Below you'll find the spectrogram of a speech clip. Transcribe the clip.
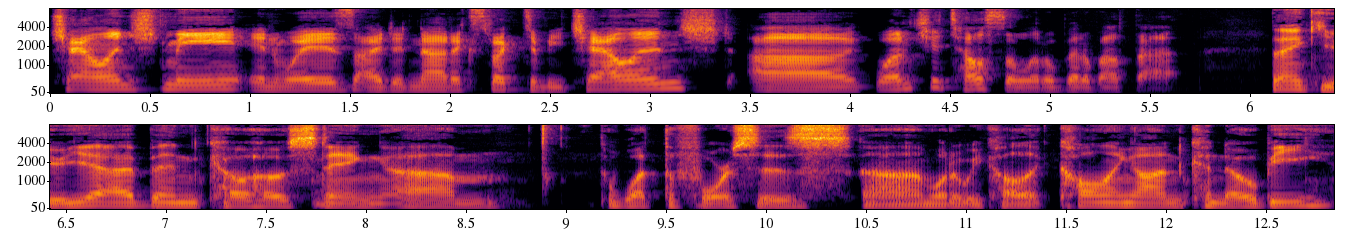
challenged me in ways I did not expect to be challenged. Uh, why don't you tell us a little bit about that? Thank you. Yeah, I've been co-hosting um, what the forces. Um, what do we call it? Calling on Kenobi,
